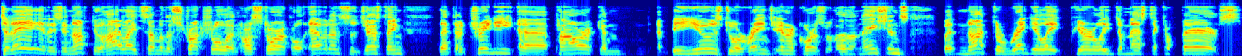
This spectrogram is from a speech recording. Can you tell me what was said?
Today, it is enough to highlight some of the structural and historical evidence suggesting that the treaty uh, power can be used to arrange intercourse with other nations, but not to regulate purely domestic affairs.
